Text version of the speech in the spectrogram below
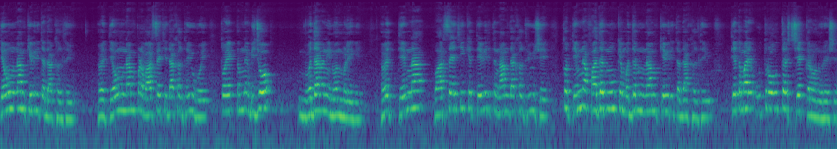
તેઓનું નામ કેવી રીતે દાખલ થયું? હવે તેઓનું નામ પણ વારસાઈથી દાખલ થયું હોય તો એક તમને બીજો વધારાની નોંધ મળી ગઈ. હવે તેમના વારસાઈથી કે તેવી રીતે નામ દાખલ થયું છે, તો તેમના ફાધરનું કે મધરનું નામ કેવી રીતે દાખલ થયું, તે તમારે ઉત્તરો ઉત્તર ચેક કરવાનું રહેશે.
